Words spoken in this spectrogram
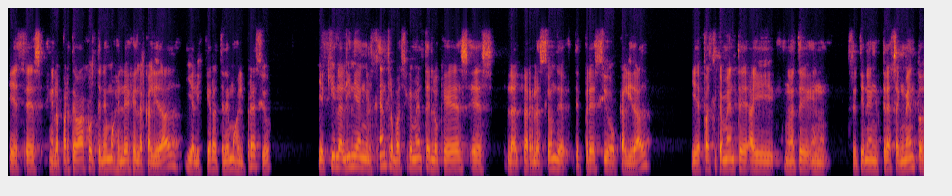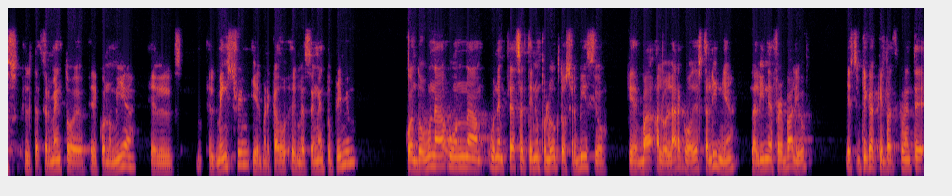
Es, en la parte de abajo tenemos el eje de la calidad y a la izquierda tenemos el precio. Y aquí la línea en el centro básicamente lo que es es la, la relación de, de precio-calidad. Y es básicamente, hay, en, se tienen tres segmentos, el segmento de economía, el el mainstream y el mercado, el segmento premium. Cuando una, una, una empresa tiene un producto o servicio que va a lo largo de esta línea, la línea Fair Value, esto implica que básicamente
